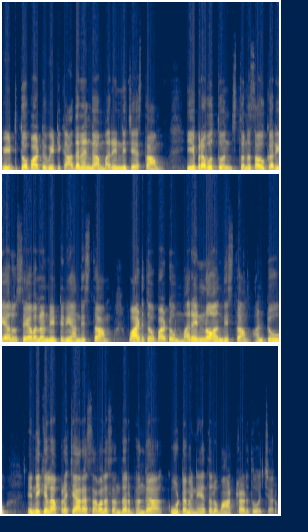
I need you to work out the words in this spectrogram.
వీటితో పాటు వీటికి అదనంగా మరిన్ని చేస్తాం. ఈ ప్రభుత్వం ఇస్తున్న సౌకర్యాలు సేవలన్నింటినీ అందిస్తాం. వాటితో పాటు మరెన్నో అందిస్తాం అంటూ ఎన్నికల ప్రచార సభల సందర్భంగా కూటమి నేతలు మాట్లాడుతూ వచ్చారు.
